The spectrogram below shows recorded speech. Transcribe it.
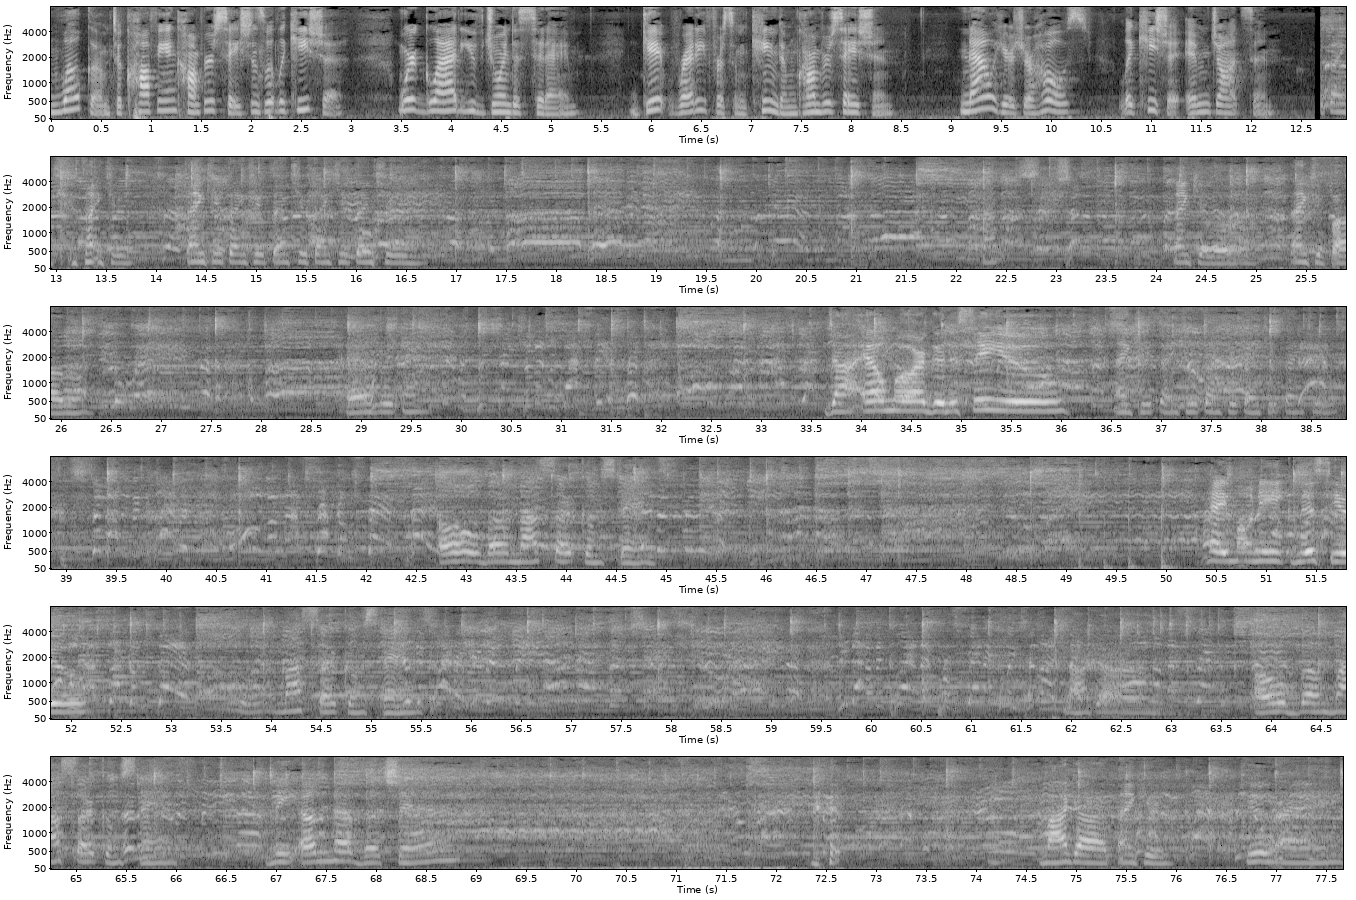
Welcome to Coffee and Conversations with Lakeisha. We're glad you've joined us today. Get ready for some kingdom conversation. Now, here's your host, Lakeisha M. Johnson. Thank you, thank you, thank you, thank you, thank you, thank you, thank you. Thank you, Lord. Thank you, Father. Everything. John Elmore, good to see you. Thank you, thank you, thank you, thank you, thank you. Over my circumstance. Hey Monique, miss you. Over my circumstance. Over my circumstance. Me another chance. my God, thank you. You reign.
